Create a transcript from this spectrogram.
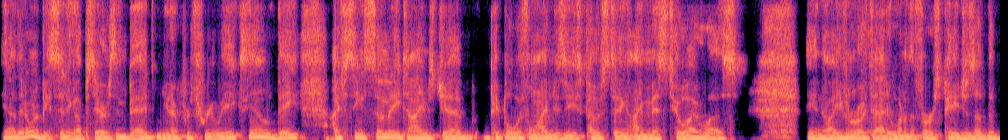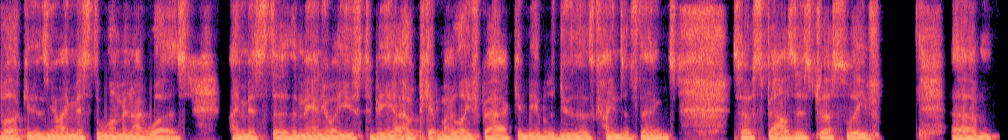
You know, they don't want to be sitting upstairs in bed, you know, for three weeks. You know, they, I've seen so many times, Jeb, people with Lyme disease posting, I missed who I was. You know, I even wrote that in one of the first pages of the book is, you know, I missed the woman I was. I missed the, the man who I used to be. I hope to get my life back and be able to do those kinds of things. So spouses just leave. Um,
